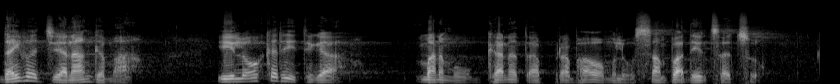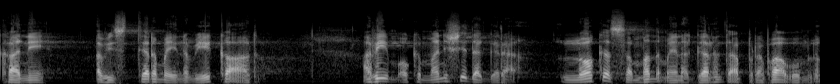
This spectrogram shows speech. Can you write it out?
దైవ జనాంగమా? ఈ లోకరీతిగా మనము ఘనత ప్రభావములు సంపాదించవచ్చు. కానీ అవి స్థిరమైనవి కాదు. అవి ఒక మనిషి దగ్గర లోక సంబంధమైన ఘనత ప్రభావములు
